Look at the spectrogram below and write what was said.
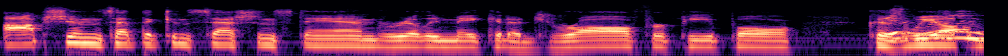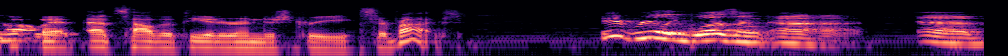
options at the concession stand, really make it a draw for people? Because we all really- know it. That's how the theater industry survives. it really wasn't uh, uh,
